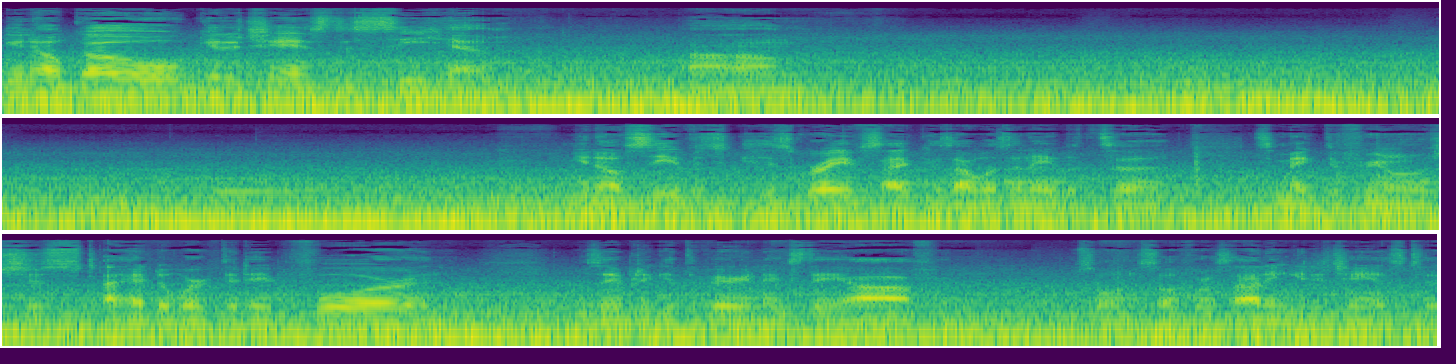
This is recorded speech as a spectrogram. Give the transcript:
you know, go get a chance to see him. Um, you know, see his, his gravesite because I wasn't able to to make the funeral. It's just I had to work the day before and was able to get the very next day off and so on and so forth. So I didn't get a chance to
